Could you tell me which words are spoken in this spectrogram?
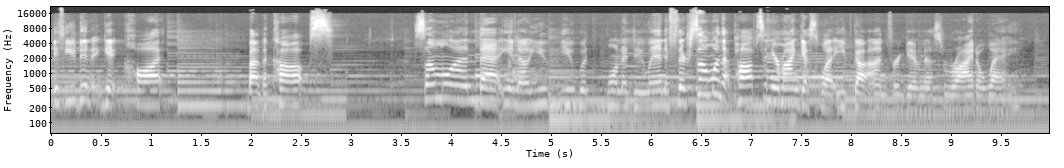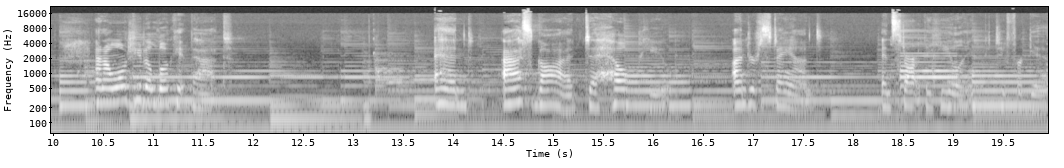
if you didn't get caught by the cops, someone that you know you, you would want to do in. If there's someone that pops in your mind, guess what? You've got unforgiveness right away. And I want you to look at that and ask God to help you understand and start the healing to forgive.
